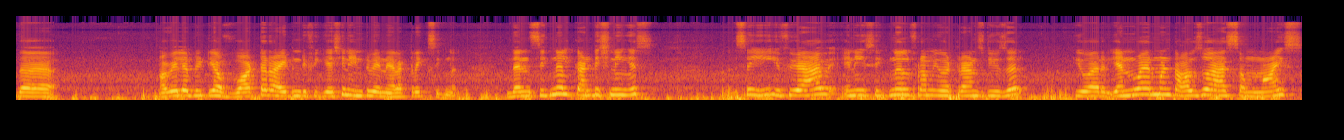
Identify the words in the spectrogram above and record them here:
the availability of water identification into an electric signal. Then signal conditioning is see if you have any signal from your transducer your environment also has some noise.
